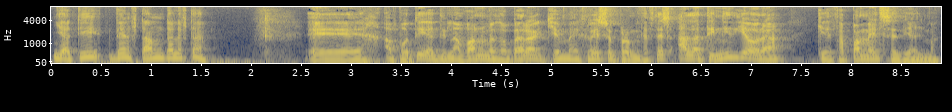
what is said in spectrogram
γιατί δεν φτάνουν τα λεφτά. Ε, από ό,τι αντιλαμβάνομαι εδώ πέρα και με χρέη σε προμηθευτές, αλλά την ίδια ώρα, και θα πάμε έτσι σε διάλειμμα,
